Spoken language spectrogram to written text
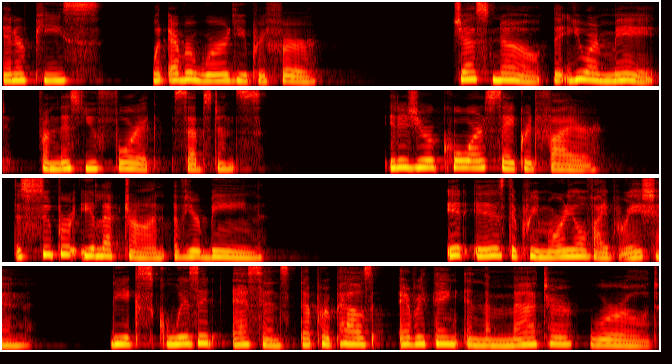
inner peace, whatever word you prefer. Just know that you are made from this euphoric substance. It is your core sacred fire, the super electron of your being. It is the primordial vibration, the exquisite essence that propels everything in the matter world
